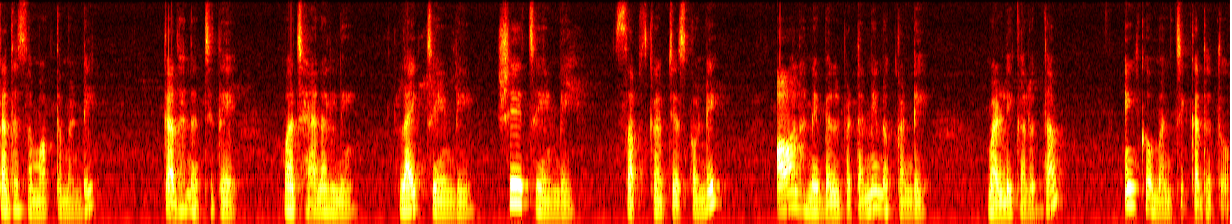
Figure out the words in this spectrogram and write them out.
కథ సమాప్తమండి. కథ నచ్చితే మా ఛానల్ని లైక్ చేయండి షేర్ చేయండి. సబ్స్క్రైబ్ చేసుకోండి. ఆల్ అనే బెల్ బటన్ని నొక్కండి. మళ్ళీ కలుద్దాం. ఇంకో మంచి కథతో.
